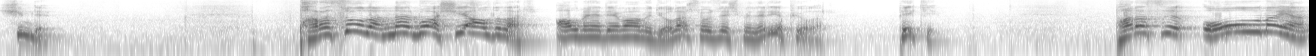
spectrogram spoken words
Şimdi parası olanlar bu aşıyı aldılar. Almaya devam ediyorlar, sözleşmeleri yapıyorlar. Peki. Parası olmayan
